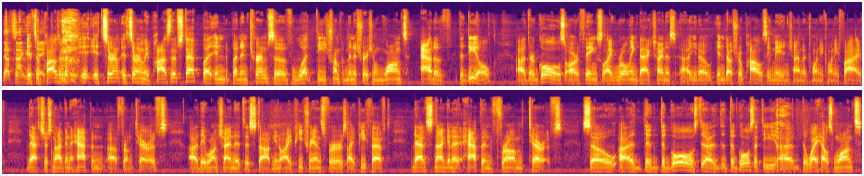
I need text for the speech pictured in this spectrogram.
That's not your it's take. a positive. it, it's certainly it's certainly a positive step, but in but in terms of what the Trump administration wants out of the deal, uh, their goals are things like rolling back China's, uh, you know, industrial policy made in China 2025. That's just not going to happen uh, from tariffs. Uh, they want China to stop, you know, IP transfers, IP theft. That's not going to happen from tariffs. So uh, the the goals the, the goals that the the White House wants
